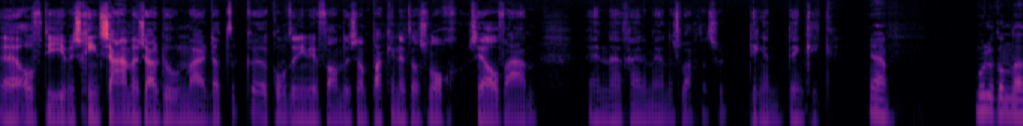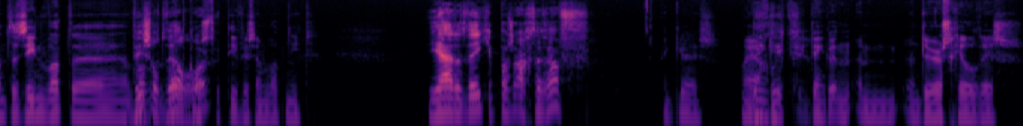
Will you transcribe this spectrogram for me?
Eh, of die je misschien samen zou doen, maar dat komt er niet meer van. Dus dan pak je het alsnog zelf aan en eh, ga je ermee aan de slag. Dat soort dingen, denk ik. Ja. Moeilijk om dan te zien wat, eh Wisselt wat, wel, constructief is en wat niet. Ja, dat weet je pas achteraf. I guess. Maar ja, Denk goed, ik. ik denk een, een, een deurschilder is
